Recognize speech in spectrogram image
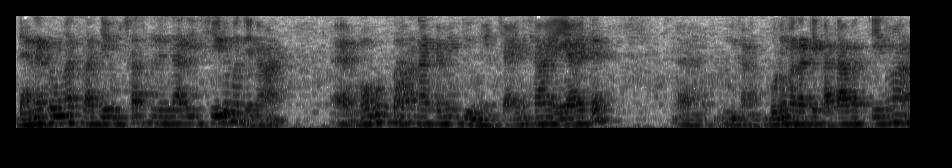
දැනට උනත් රජයේ උසස් නිලධාරී සීලම දෙනවා මොහොත් භාවනා ක්‍රමෙන් දියුණු වෙච්ච. ඒ නිසා ඒ අයට නිකන් බුරුම රටේ කතාවක් තියෙනවා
